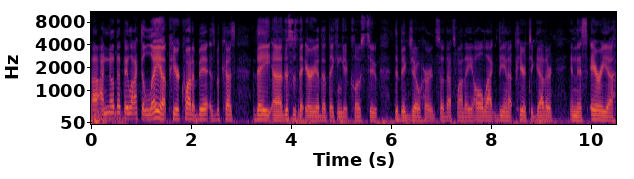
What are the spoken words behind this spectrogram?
Uh, I know that they like to lay up here quite a bit is because they uh, this is the area that they can get close to the Big Joe herd. So that's why they all like being up here together in this area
